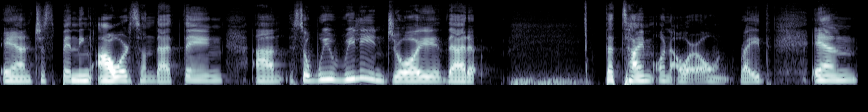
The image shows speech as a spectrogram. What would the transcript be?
and just spending hours on that thing. Um, so we really enjoy that that time on our own, right? And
